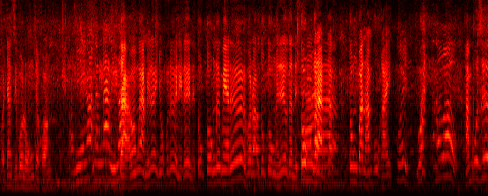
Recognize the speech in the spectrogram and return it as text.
ก็จังสิบ่หลงเจ้าของอันนี้เนาะงามๆนี่จ้าเนาะเอางามๆนี่เลยยกไปเลยนี่เลยนี่ตรงๆเด้อแม่เด้อเพอเราเอาตรงๆให้เร็วท่านนี่ตรงขนาดครับ ตรงปันหำผู้ขายโอ้ยว้ายมาเว้าหำผู้ซื้อ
